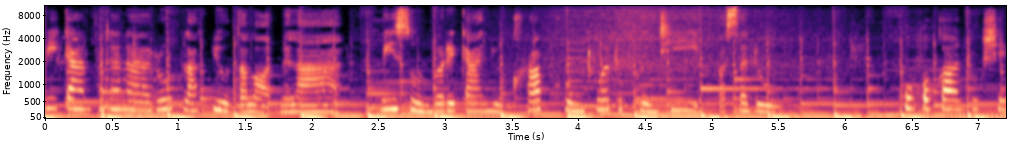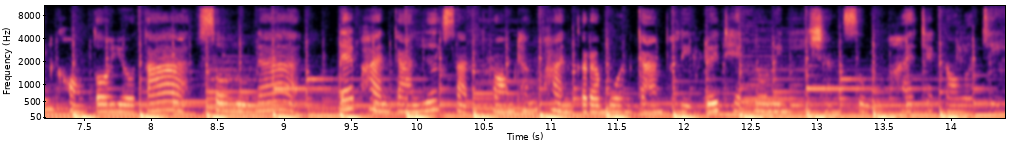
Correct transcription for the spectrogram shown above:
มีการพัฒนารูปลักษณ์อยู่ตลอดเวลา มีศูนย์บริการอยู่ครอบคลุมทั่วทุกพื้นที่วัสดุ อุปกรณ์ทุกชิ้นของ Toyota s o l u n a ได้ผ่านการเลือกสรรพร้อมทั้งผ่านกระบวนการผลิตด้วยเทคโนโลยีชั้นสูง High Technology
